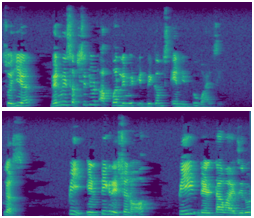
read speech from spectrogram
So here when we substitute upper limit it becomes n into y0 plus p integration of p delta y0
